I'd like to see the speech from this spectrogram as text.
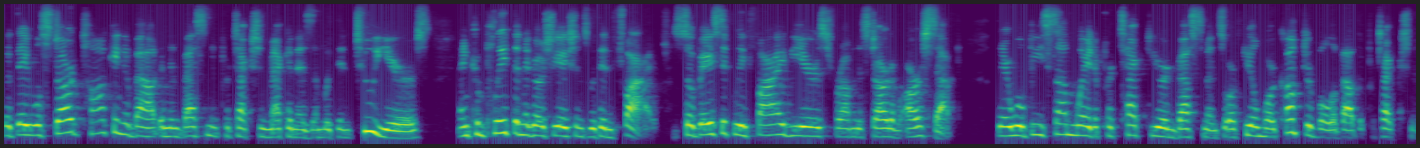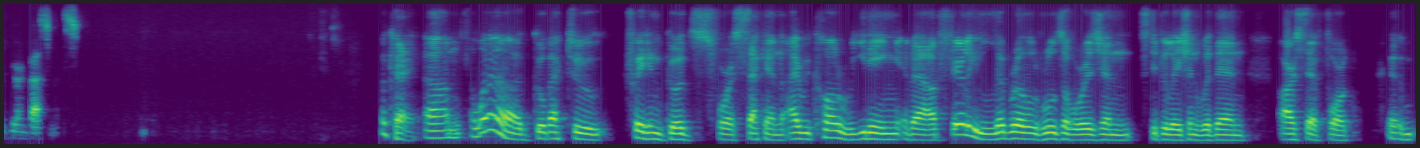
that they will start talking about an investment protection mechanism within two years and complete the negotiations within five. So basically, five years from the start of RCEP, there will be some way to protect your investments or feel more comfortable about the protection of your investments. Okay. Um, I want to go back to trade in goods for a second. I recall reading about fairly liberal rules of origin stipulation within RCEP for um,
